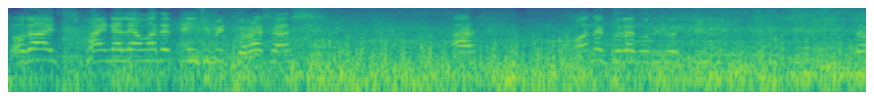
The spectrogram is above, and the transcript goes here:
তো গাইস ফাইনালি আমাদের তিনশো ফিট ঘোরা শেষ। আর অনেক ঘোরাঘুরি করছি। তো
